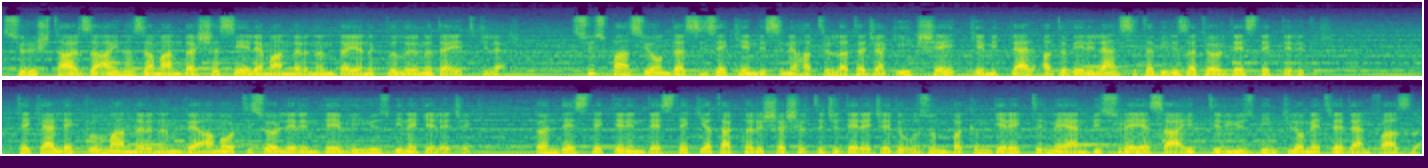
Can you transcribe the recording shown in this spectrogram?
Sürüş tarzı aynı zamanda şasi elemanlarının dayanıklılığını da etkiler. Süspansiyonda size kendisini hatırlatacak ilk şey, kemikler adı verilen stabilizatör destekleridir. Tekerlek rulmanlarının ve amortisörlerin devri 100 bine gelecek. Ön desteklerin destek yatakları şaşırtıcı derecede uzun bakım gerektirmeyen bir süreye sahiptir 100 bin kilometreden fazla.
